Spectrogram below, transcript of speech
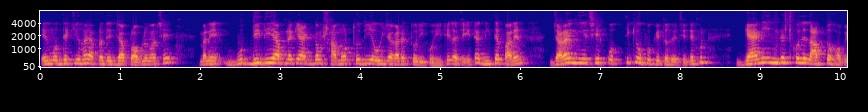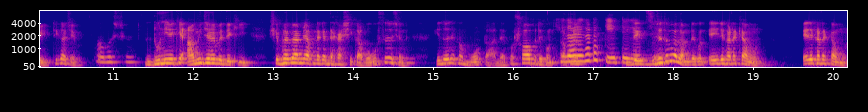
এর মধ্যে কি হয় আপনাদের যা প্রবলেম আছে মানে বুদ্ধি দিয়ে আপনাকে একদম সামর্থ্য দিয়ে ওই জায়গাটা তৈরি করি ঠিক আছে? এটা নিতে পারেন। যারাই নিয়েছে প্রত্যেকে উপকৃত হয়েছে। দেখুন জ্ঞানে ইনভেস্ট করলে লাভ তো হবেই ঠিক আছে? অবশ্যই। দুনিয়াকে আমি যেভাবে দেখি সেভাবে আমি আপনাকে দেখা শেখাবো বুঝতে পেরেছেন? হৃদয় রেখা মোটা দেখো সব দেখুন হৃদয় রেখাটা কেটে দেখ- গেছে। বুঝতে পারলাম? দেখুন এই রেখাটা কেমন? এই রেখাটা কেমন?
